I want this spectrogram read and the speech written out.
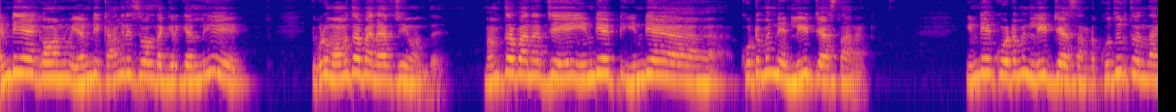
ఎన్‌డీఏ గవర్న ఎన్‌డీ కాంగ్రెస్ వాళ్ళ దగ్గరికి వెళ్ళి ఇప్పుడు మమతా బెనర్జీ ఉంది. మమతా బెనర్జీ ఇండియా ఇండియా కూటమిని నేను లీడ్ చేస్తానంట. ఇండియా కూటమిని లీడ్ చేస్తానంట. కుదురుతుందా?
